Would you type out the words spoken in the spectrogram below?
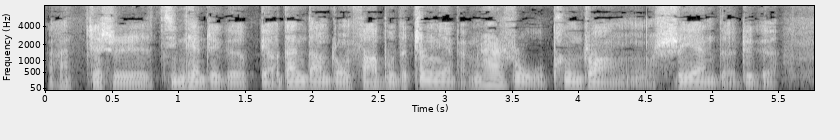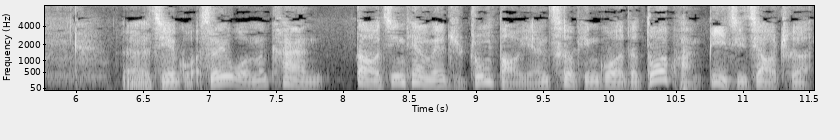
啊，这是今天这个表单当中发布的正面百分之二十五碰撞实验的这个呃结果，所以我们看到今天为止，中保研测评过的多款 B 级轿车，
